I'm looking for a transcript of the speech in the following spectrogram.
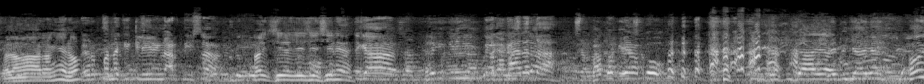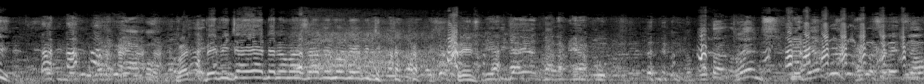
Walang harang yan, no? Meron pa nagki-clearing na artista. Ay, sino, sino, sino? Tiga, nagki-clearing pa kalat ah. Bato kaya po. Baby Giant. Baby Giant. Hoy! Ba't, Baby Giant, ano masasabi mo, Baby Giant? Friends, Baby Giant, bata kaya po. Puta, Renz! Si Renz, oh.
